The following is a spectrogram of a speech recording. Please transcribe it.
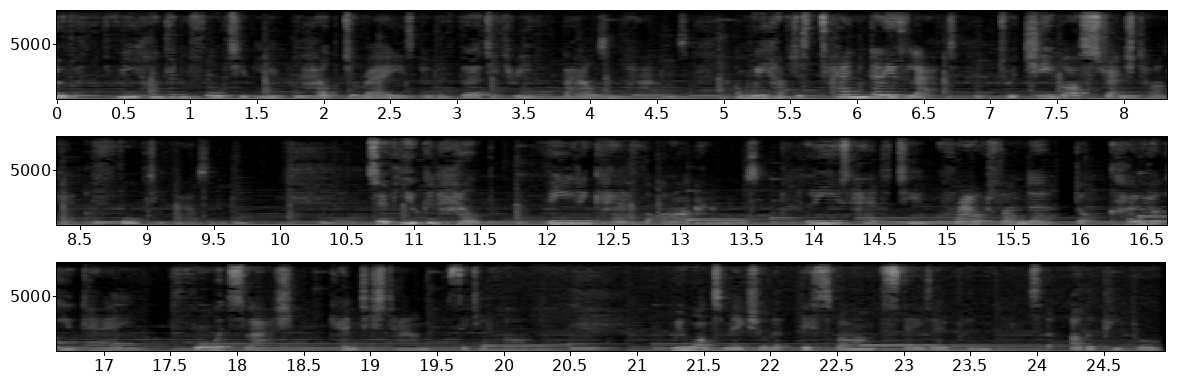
Over 340 of you have helped to raise over £33,000, and we have just 10 days left to achieve our stretch target of 40,000. So if you can help feed and care for our animals, please head to crowdfunder.co.uk forward slash Kentish Town City Farm. We want to make sure that this farm stays open so that other people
